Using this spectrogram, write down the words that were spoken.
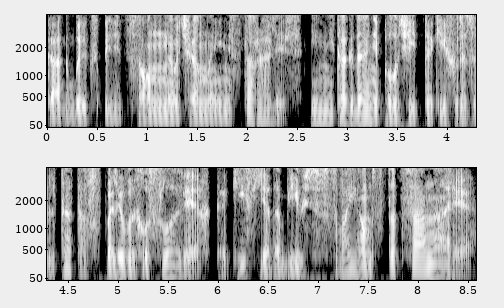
Как бы экспедиционные ученые ни старались, им никогда не получить таких результатов в полевых условиях, каких я добьюсь в своем стационаре.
